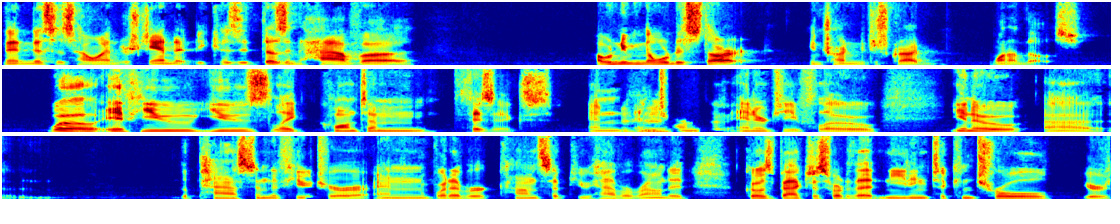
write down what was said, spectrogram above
Then this is how i understand it because it doesn't have a i wouldn't even know where to start in trying to describe one of those. Well if you use like quantum physics and mm-hmm. in terms of energy flow you know uh, the past and the future and whatever concept you have around it goes back to sort of that needing to control your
